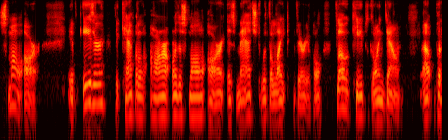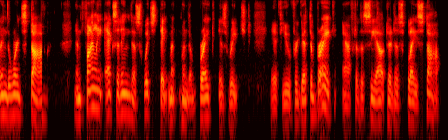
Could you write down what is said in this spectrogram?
small r. If either the capital R or the small r is matched with the light variable, flow keeps going down, outputting the word stop, and finally exiting the switch statement when the break is reached. If you forget the break after the cout to display stop,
